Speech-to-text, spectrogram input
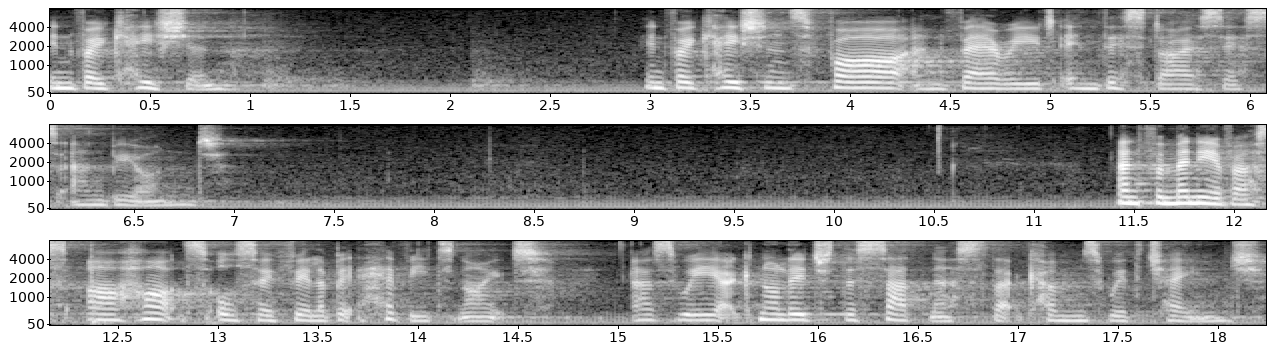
in vocation, in vocations far and varied in this diocese and beyond. And for many of us, our hearts also feel a bit heavy tonight as we acknowledge the sadness that comes with change.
